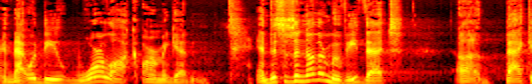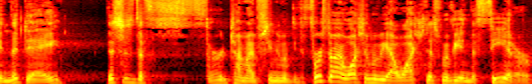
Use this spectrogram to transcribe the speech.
and that would be Warlock Armageddon. And this is another movie that, uh, back in the day, this is the third time I've seen the movie. The first time I watched the movie, I watched this movie in the theater.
